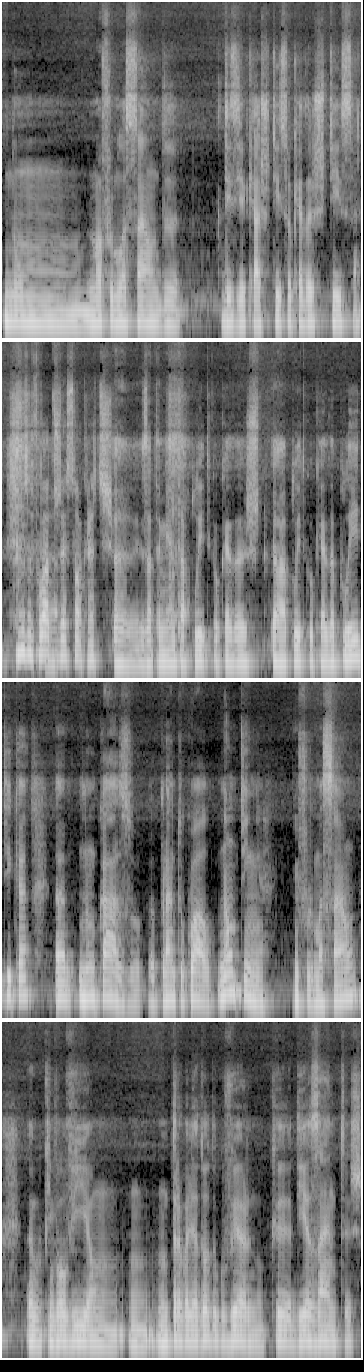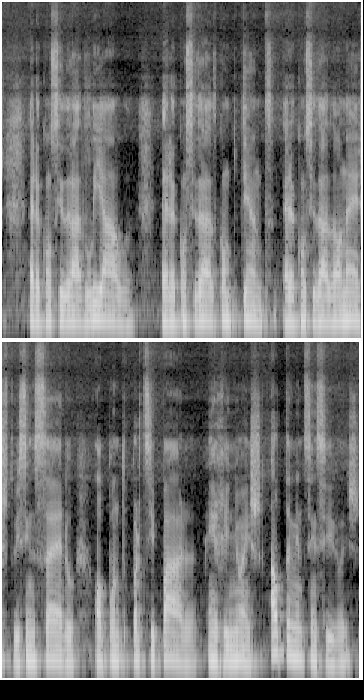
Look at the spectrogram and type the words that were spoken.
num, numa formulação de que dizia que há justiça o que é da justiça. Estamos a falar uh, de José Sócrates. Uh, exatamente, há política o que é da, há política o que é da política, uh, num caso perante o qual não tinha informação que envolvia um, um, um, trabalhador do governo que dias antes era considerado leal, era considerado competente, era considerado honesto e sincero ao ponto de participar em reuniões altamente sensíveis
